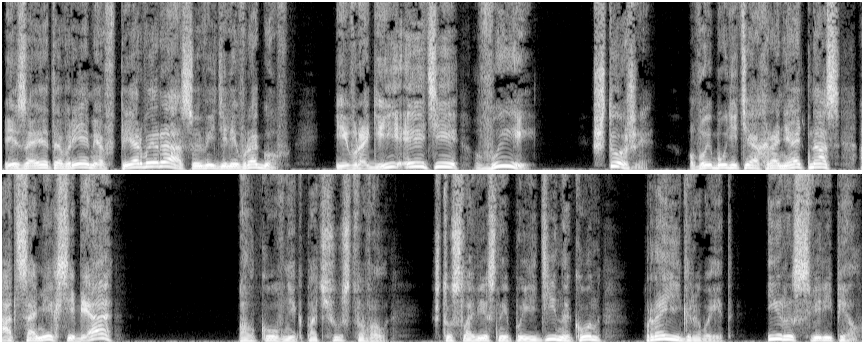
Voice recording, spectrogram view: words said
и за это время в первый раз увидели врагов. И враги эти — вы. Что же, вы будете охранять нас от самих себя?» Полковник почувствовал, что словесный поединок он проигрывает, и рассверепел.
